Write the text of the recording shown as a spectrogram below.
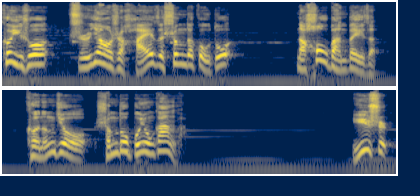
可以说，只要是孩子生的够多，那后半辈子可能就什么都不用干了。于是，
